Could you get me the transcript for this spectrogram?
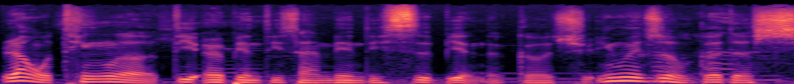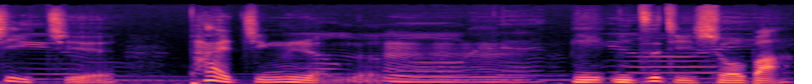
让我听了第二遍、第三遍、第四遍的歌曲，因为这首歌的细节太惊人了。嗯嗯嗯你你自己说吧。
